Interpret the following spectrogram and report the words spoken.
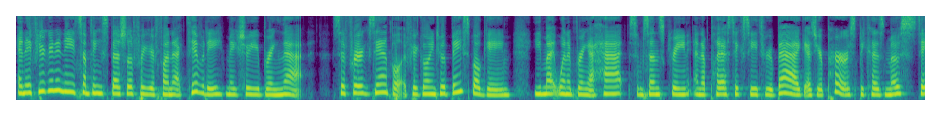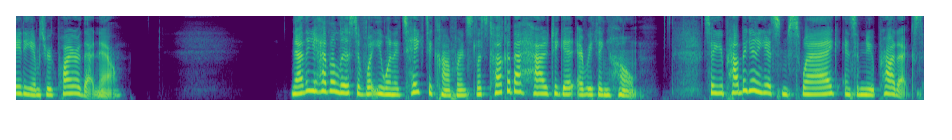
And if you're going to need something special for your fun activity, make sure you bring that. So, for example, if you're going to a baseball game, you might want to bring a hat, some sunscreen, and a plastic see through bag as your purse because most stadiums require that now. Now that you have a list of what you want to take to conference, let's talk about how to get everything home. So you're probably going to get some swag and some new products.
